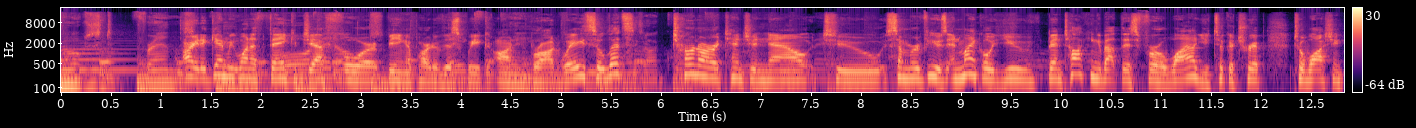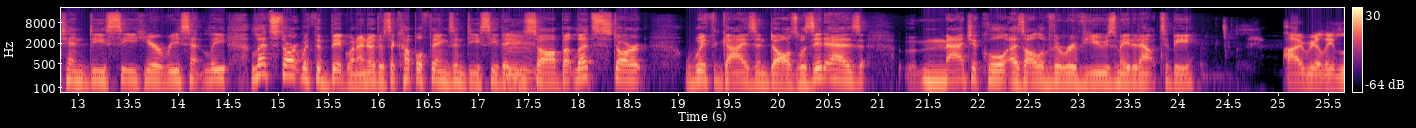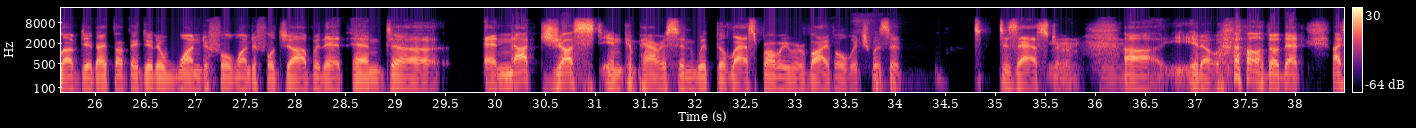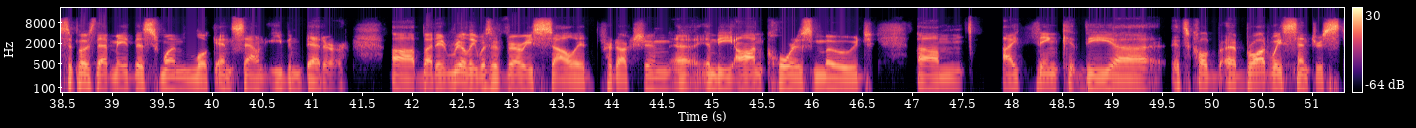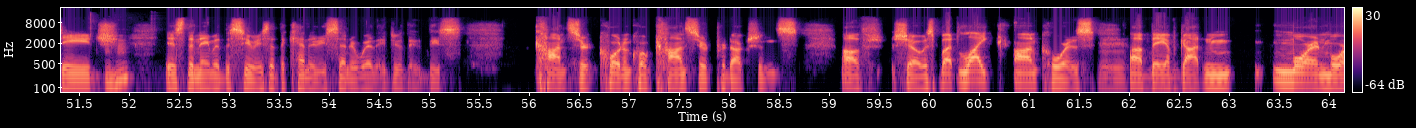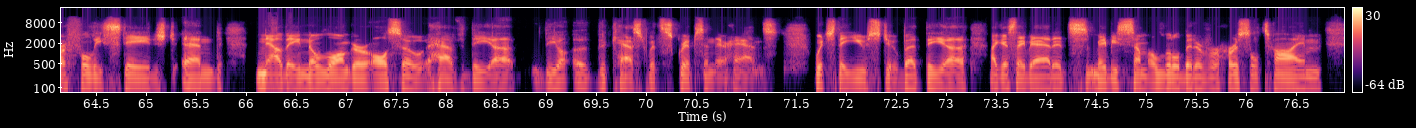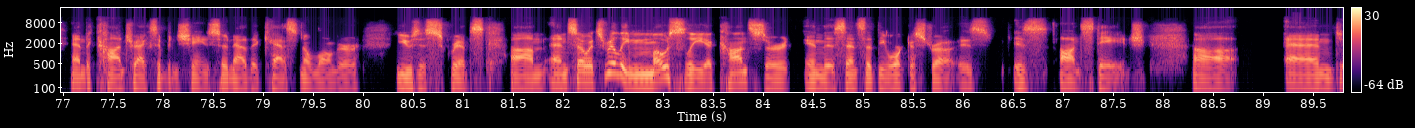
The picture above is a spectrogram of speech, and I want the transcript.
Most friends. All right, again, we want to thank Jeff for being a part of this week on Broadway. So let's turn our attention now to some reviews. And Michael, you've been talking about this for a while. You took a trip to Washington, D.C. here recently. Let's start with the big one. I know there's a couple things in D.C. that mm. you hmm. saw, but let's start with Guys and Dolls. Was it as magical as all of the reviews made it out to be? I really loved it. I thought they did a wonderful, wonderful job with it. And, uh, and not just in comparison with the last Broadway revival, which was a disaster. Mm-hmm. Uh, you know, although that I suppose that made this one look and sound even better. Uh, but it really was a very solid production uh, in the encores mode. Um, I think the uh, it's called uh, Broadway Center Stage mm-hmm. is the name of the series at the Kennedy Center where they do the, these concert quote unquote concert productions of shows but like encores mm-hmm. uh, they have gotten more and more fully staged and now they no longer also have the uh, the uh, the cast with scripts in their hands which they used to. But the uh, i guess they've added maybe some a little bit of rehearsal time and the contracts have been changed so now the cast no longer uses scripts. Um, and so it's really mostly a concert in the sense that the orchestra is is on stage. Uh, and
